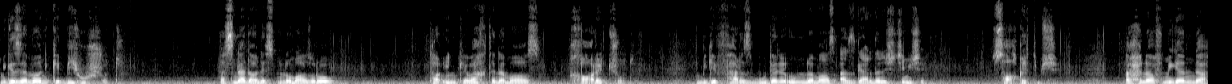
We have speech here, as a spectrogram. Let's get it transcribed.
میگه زمانی که بیهوش شد. پس ندانست نماز رو تا اینکه وقت نماز خارج شد. میگه فرض بودن اون نماز از گردنش چی میشه؟ ساقط میشه. احناف میگن نه.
